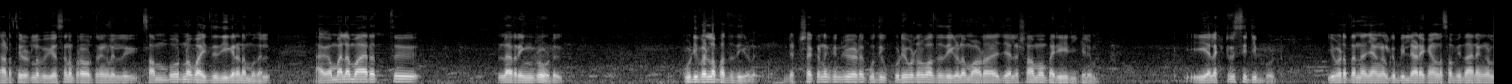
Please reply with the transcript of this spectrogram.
നടത്തിയിട്ടുള്ള വികസന പ്രവർത്തനങ്ങളിൽ സമ്പൂർണ വൈദ്യുതീകരണം മുതൽ അകമലമാരത്ത് ഉള്ള റിംഗ് റോഡ് കുടിവെള്ള പദ്ധതികൾ ലക്ഷക്കണക്കിന് രൂപയുടെ കുടി കുടിവെള്ള പദ്ധതികളും അവിടെ ജലക്ഷാമം പരിഹരിക്കലും ഈ ഇലക്ട്രിസിറ്റി ബോർഡ് ഇവിടെ തന്നെ ഞങ്ങൾക്ക് ബില്ലടയ്ക്കാനുള്ള സംവിധാനങ്ങൾ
